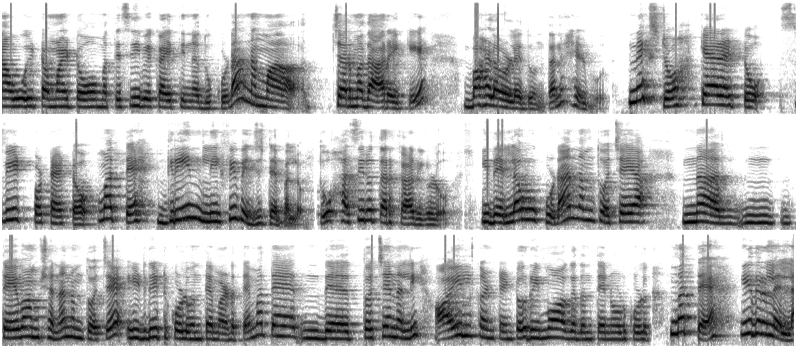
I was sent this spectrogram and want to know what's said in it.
ನಾವು ಈ ಟೊಮ್ಯಾಟೊ ಮತ್ತು ಸೀಬೆಕಾಯಿ ತಿನ್ನೋದು ಕೂಡ ನಮ್ಮ ಚರ್ಮದ ಆರೈಕೆಗೆ ಬಹಳ ಒಳ್ಳೆಯದು ಅಂತಲೇ ಹೇಳ್ಬೋದು. ನೆಕ್ಸ್ಟು ಕ್ಯಾರೆಟು ಸ್ವೀಟ್ ಪೊಟ್ಯಾಟೊ ಮತ್ತು ಗ್ರೀನ್ ಲೀಫಿ ವೆಜಿಟೇಬಲ್ಲು ಹಸಿರು ತರಕಾರಿಗಳು. ಇದೆಲ್ಲವೂ ಕೂಡ ನಮ್ಮ ತ್ವಚೆಯ ನ, ತೇವಾಂಶನ ನಮ್ಮ ತ್ವಚೆ ಹಿಡಿದಿಟ್ಕೊಳ್ಳುವಂತೆ ಮಾಡುತ್ತೆ. ಮತ್ತೆ ತ್ವಚೆನಲ್ಲಿ ಆಯಿಲ್ ಕಂಟೆಂಟು ರಿಮೂವ್ ಆಗದಂತೆ ನೋಡ್ಕೊಳ್ಳುತ್ತೆ. ಮತ್ತೆ, ಇದರಲ್ಲೆಲ್ಲ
